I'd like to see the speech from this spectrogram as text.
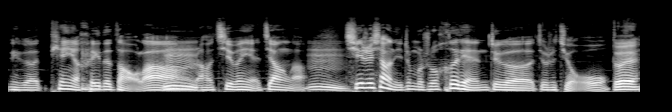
那个天也黑的早了，嗯然后气温也降了。嗯，其实像你这么说，喝点这个就是酒，对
